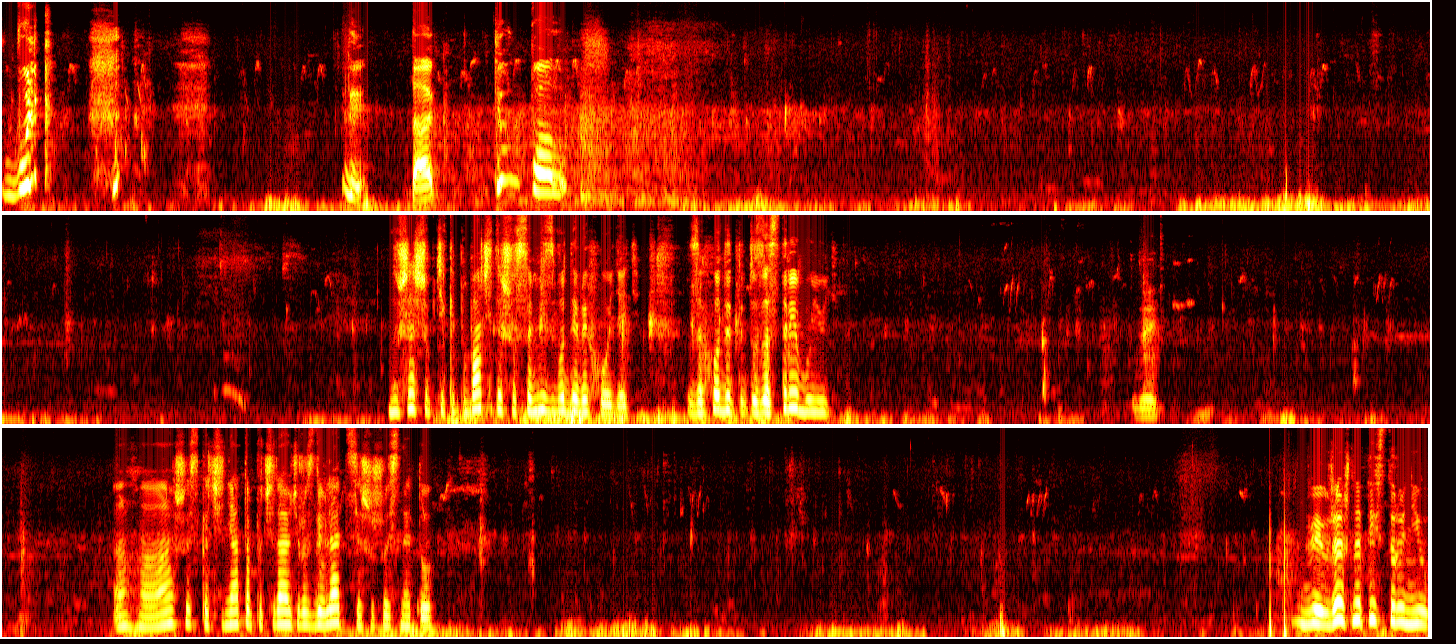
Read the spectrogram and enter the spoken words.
Бульк. Так, ти впало. Ну, ще, щоб тільки побачити, що самі з води виходять. Заходити, то застрибують. Диви. Ага, щось каченята починають роздивлятися, що щось не то. Ви вже ж на тій стороні.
